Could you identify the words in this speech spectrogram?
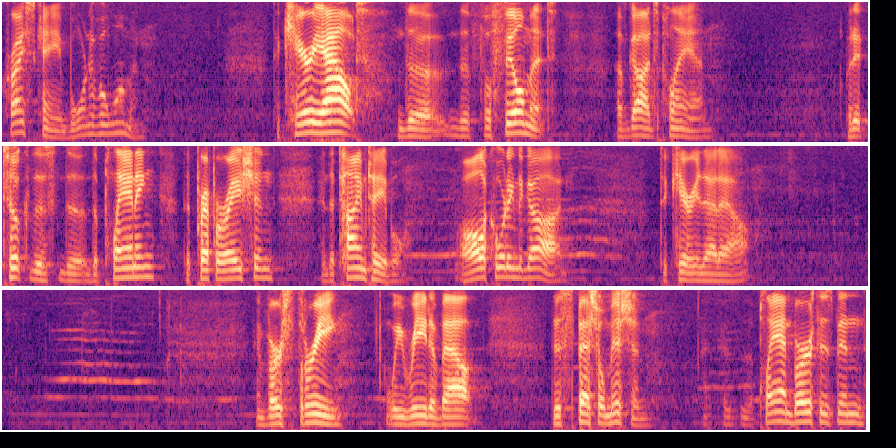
Christ came, born of a woman, to carry out the, the fulfillment of God's plan. But it took this, the, the planning, the preparation, and the timetable, all according to God, to carry that out. In verse 3, we read about this special mission. The planned birth has been,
